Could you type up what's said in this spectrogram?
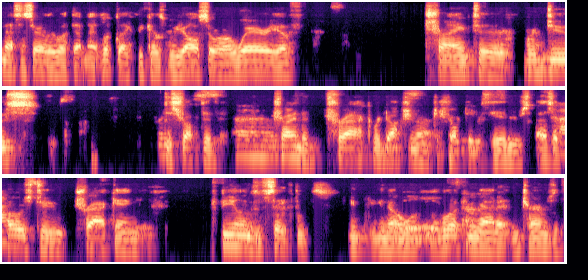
necessarily what that might look like because we also are wary of. Trying to reduce disruptive, trying to track reduction of disruptive behaviors as opposed to tracking. Feelings of safety, you, you know, we're looking at it in terms of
